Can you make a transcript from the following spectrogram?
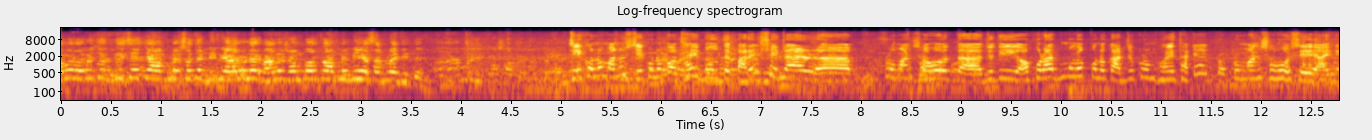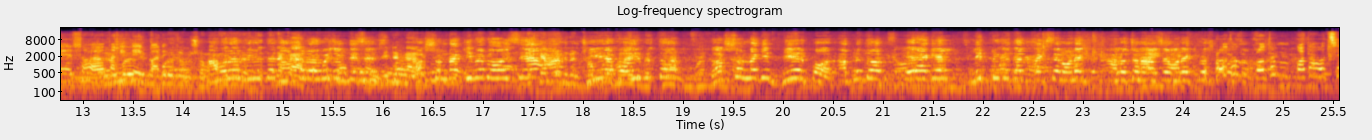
আমার অভিযোগ দিচ্ছে যে আপনার সাথে ডিবি হারুনের ভালো সম্পর্ক আপনি নিয়ে সাপ্লাই দিতেন। যে কোনো মানুষ যে কোনো কথাই বলতে পারে সেটার প্রমাণ সহ যদি অপরাধমূলক কোনো কার্যক্রম হয়ে থাকে প্রমাণ সহ সে আইনের সহায়তা নিতেই পারে মামুনের বিরুদ্ধে ধর্ষণের অভিযোগ দিচ্ছেন ধর্ষণটা কীভাবে হয়েছে? বিয়ে বহির্ভূত ধর্ষণ নাকি বিয়ের পর? আপনি তো এর আগে লিপ থাকছেন অনেক আলোচনা আছে অনেক প্রথম প্রথম কথা হচ্ছে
